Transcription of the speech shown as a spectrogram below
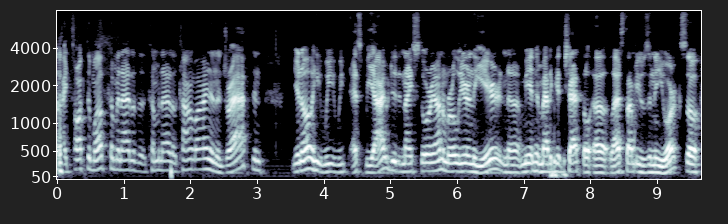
I, talked him up coming out of the coming out of the combine and the draft, and you know, he we, we SBI we did a nice story on him earlier in the year, and uh, me and him had a good chat the, uh, last time he was in New York. So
